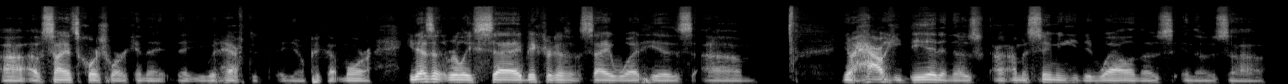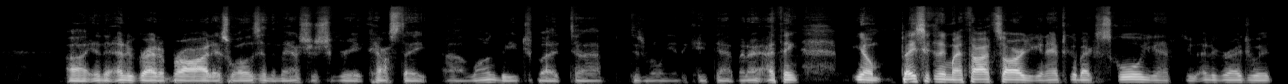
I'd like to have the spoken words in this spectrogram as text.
uh, of science coursework, and that, that you would have to you know pick up more. He doesn't really say. Victor doesn't say what his um, you know how he did in those. I'm assuming he did well in those in those uh, uh, in the undergrad abroad as well as in the master's degree at Cal State uh, Long Beach, but uh, doesn't really indicate that. But I, I, think, you know, basically my thoughts are you're going to have to go back to school, you're going to have to do undergraduate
